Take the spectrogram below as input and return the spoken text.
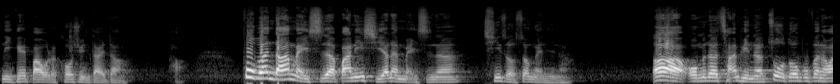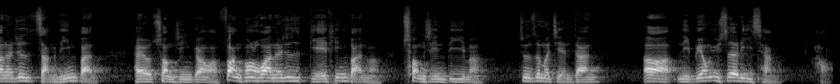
你可以把我的扣讯带到。好，富本达美食啊，把你喜爱的美食呢，亲手送给你呢。啊，我们的产品呢，做多部分的话呢，就是涨停板，还有创新高嘛；放空的话呢，就是跌停板嘛，创新低嘛，就是这么简单。啊，你不用预设立场，好，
